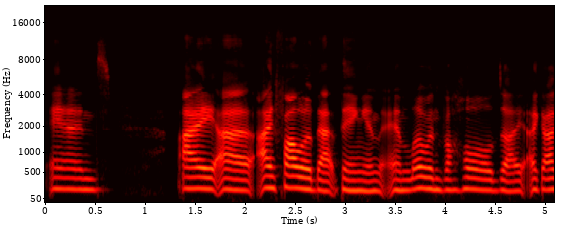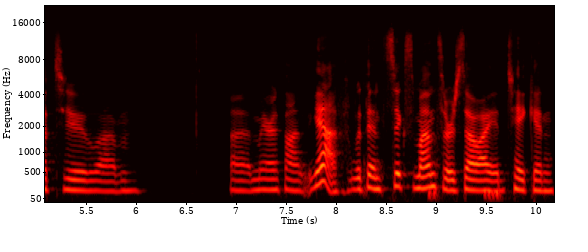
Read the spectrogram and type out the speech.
And I uh, I followed that thing, and, and lo and behold, I, I got to um, a marathon. Yeah, within six months or so, I had taken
